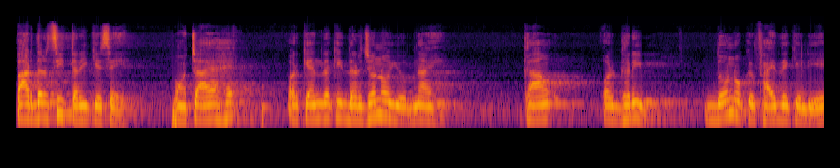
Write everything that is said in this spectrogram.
पारदर्शी तरीके से पहुँचाया है और केंद्र की दर्जनों योजनाएँ गाँव और गरीब दोनों के फ़ायदे के लिए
